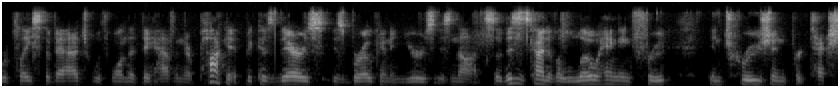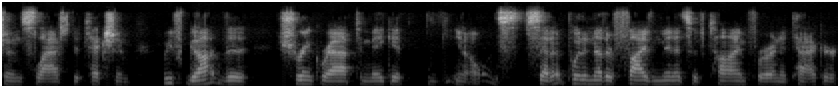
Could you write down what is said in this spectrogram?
replace the badge with one that they have in their pocket because theirs is broken and yours is not. So this is kind of a low hanging fruit intrusion protection slash detection. We've got the shrink wrap to make it, you know, set up, put another five minutes of time for an attacker.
